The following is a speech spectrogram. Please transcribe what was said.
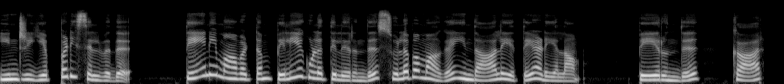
இன்று எப்படி செல்வது? தேனி மாவட்டம் பெலியகுளத்திலிருந்து சுலபமாக இந்த ஆலயத்தை அடையலாம். பேருந்து கார்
